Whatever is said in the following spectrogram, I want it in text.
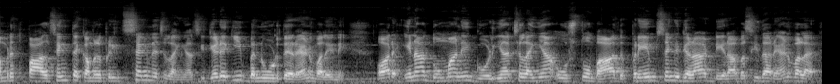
ਅਮਰਿਤਪਾਲ ਸਿੰਘ ਤੇ ਕਮਲਪ੍ਰੀਤ ਸਿੰਘ ਨੇ ਚਲਾਈਆਂ ਸੀ, ਜਿਹੜੇ ਕਿ ਬਨੂੜ ਦੇ ਰਹਿਣ ਵਾਲੇ ਨੇ। ਔਰ ਇਹਨਾਂ ਦੋਵਾਂ ਨੇ ਗੋਲੀਆਂ ਚਲਾਈਆਂ। ਉਸ ਤੋਂ ਬਾਅਦ ਪ੍ਰੇਮ ਸਿੰਘ ਜਿਹੜਾ ਡੇਰਾਬੱਸੀ ਦਾ ਰਹਿਣ ਵਾਲਾ ਹੈ,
